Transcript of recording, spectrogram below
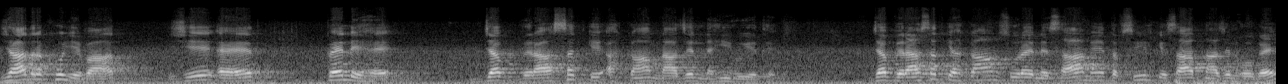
یاد رکھو یہ بات، یہ عید پہلے ہے جب وراثت کے احکام نازل نہیں ہوئے تھے۔ جب وراثت کے احکام سورہ نساء میں تفصیل کے ساتھ نازل ہو گئے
